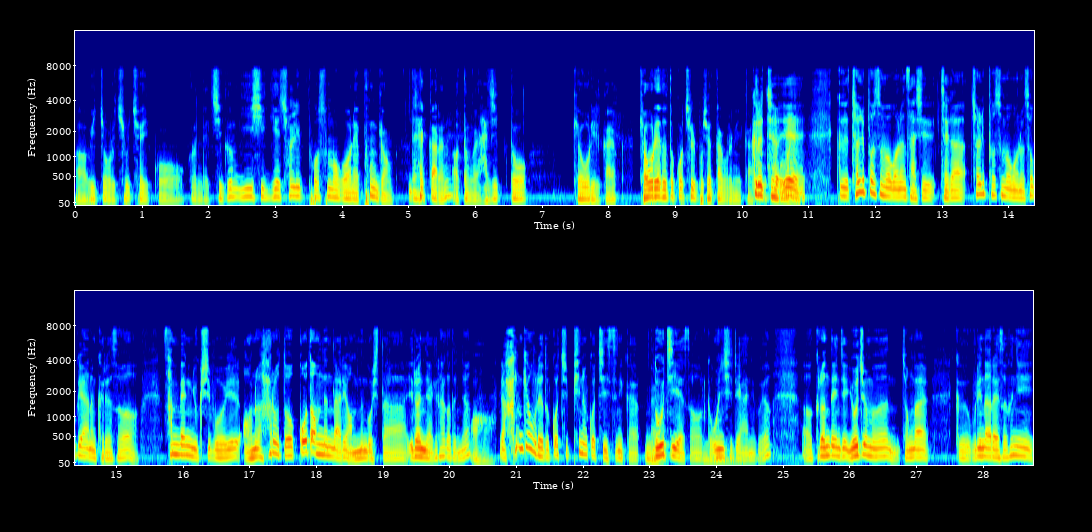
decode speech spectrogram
어, 위쪽으로 치우쳐 있고 그런데 지금 이 시기에 천리포 수목원의 풍경 네. 색깔은 어떤 거예요? 아직도 겨울일까요? 겨울에도 또 꽃을 보셨다고 그러니까. 그렇죠. 예. 그 천리포 수목원은 사실 제가 천리포 수목원을 소개하는 글에서 365일 어느 하루도 꽃 없는 날이 없는 곳이다. 이런 이야기를 하거든요. 그러니까 한겨울에도 꽃이 피는 꽃이 있으니까요. 네. 노지에서 그러니까 음. 온실이 아니고요. 어, 그런데 이제 요즘은 정말 그 우리나라에서 흔히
